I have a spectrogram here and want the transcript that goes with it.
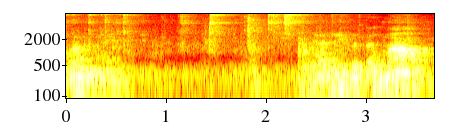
Bueno, gente. Ya el.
